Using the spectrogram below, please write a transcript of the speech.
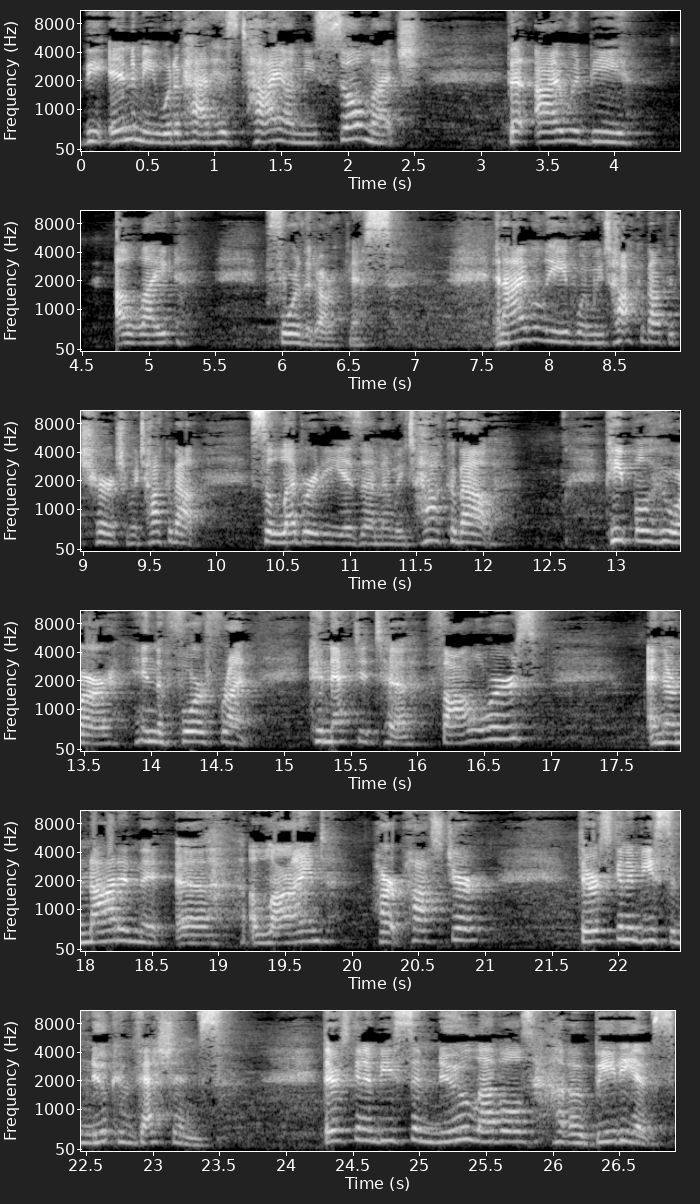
the enemy would have had his tie on me so much that I would be a light for the darkness. And I believe when we talk about the church and we talk about celebrityism and we talk about people who are in the forefront connected to followers and they're not in the uh, aligned heart posture, there's going to be some new confessions. There's going to be some new levels of obedience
